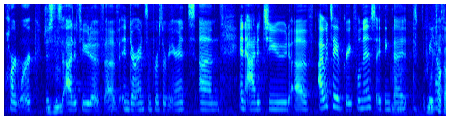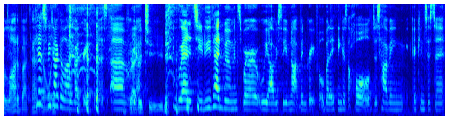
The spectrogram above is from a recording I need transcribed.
hard work, just Mm-hmm. this attitude of, of endurance and perseverance, um, an attitude of I would say of gratefulness. I think that Mm-hmm. we, have- talk a lot about that. Yes, don't we talk a lot about gratefulness. Um, yeah. Gratitude. gratitude. We've had moments where we obviously have not been grateful, but I think as a whole, just having a consistent,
